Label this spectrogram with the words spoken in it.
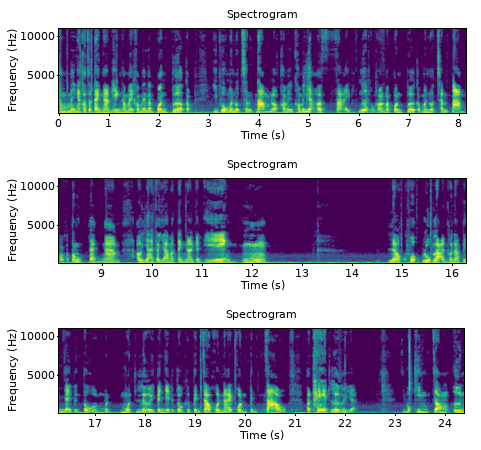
ทำไมงั้นเขาจะแต่งงานเองทำไมเขาไม่มาปนเปื้อกับ อีพวกมนุษย์ชั้นต่ำหรอกเขาไม่เขาไม่อยากเอา สายเลือดของเขามาปนเปื้อกับมนุษย์ชั้นต่ำเขาก็ต้องแต่งงาน เอาญาติกับญาติมาแต่งงานกันเอง อืมแล้วพวกลูกหลานเขานะ เป็นใหญ่เป็นโตหมดหมดเลย เป็นใหญ่เป็นโตคือเป็นเจ้าคนนายคนเป็นเจ้าประเทศเลยอะ่ะพวกคิมจองอึน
